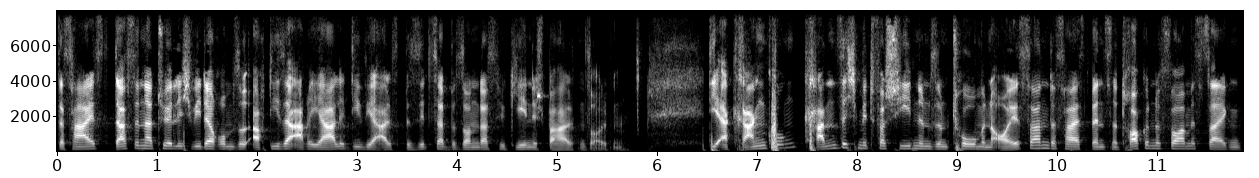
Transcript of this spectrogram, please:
Das heißt, das sind natürlich wiederum so auch diese Areale, die wir als Besitzer besonders hygienisch behalten sollten. Die Erkrankung kann sich mit verschiedenen Symptomen äußern. Das heißt, wenn es eine trockene Form ist, zeigen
